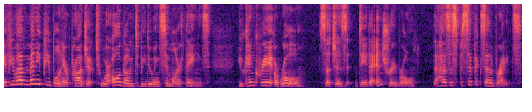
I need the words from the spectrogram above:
If you have many people in your project who are all going to be doing similar things, you can create a role, such as data entry role, that has a specific set of rights.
